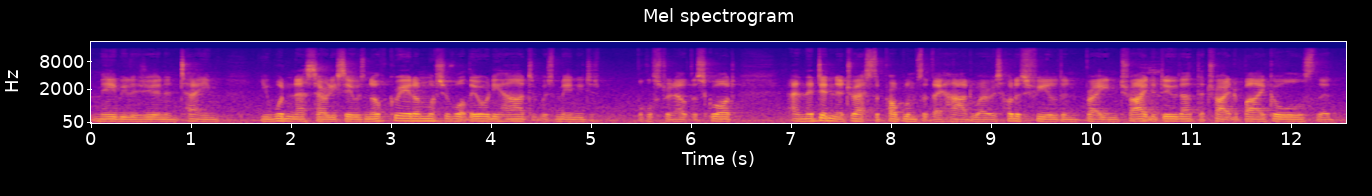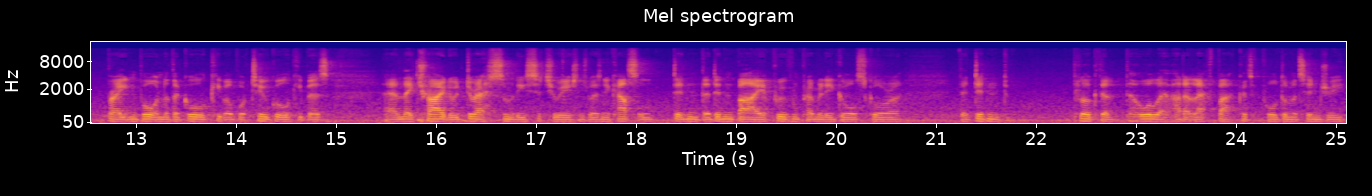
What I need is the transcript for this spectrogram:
maybe Lejeune in time. You wouldn't necessarily say it was an upgrade on much of what they already had. It was mainly just bolstering out the squad. And they didn't address the problems that they had, whereas Huddersfield and Brighton tried to do that. They tried to buy goals. The Brighton bought another goalkeeper, bought two goalkeepers and they tried to address some of these situations whereas Newcastle didn't they didn't buy a proven Premier League goal scorer they didn't plug the, the hole they had at left back because of Paul Dummett's injury.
